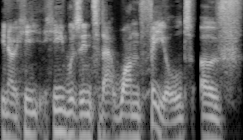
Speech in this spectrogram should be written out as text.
you know, he he was into that one field of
